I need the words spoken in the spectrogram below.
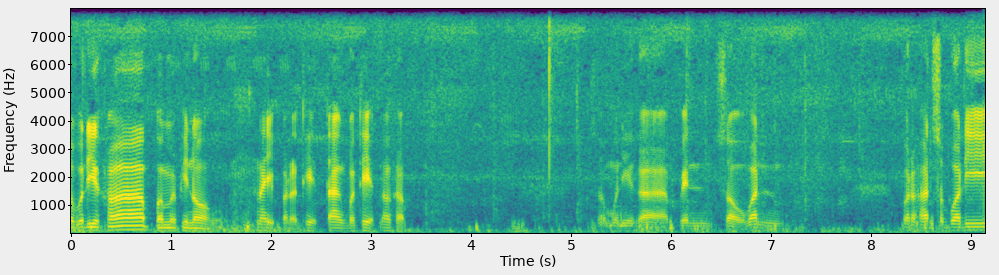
สวัสดีครับพ่อแม่พี่น้องในประเทศต่างประเทศนะครับสวันนี้ก็เป็นเสาร์วันพฤหัสบดี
